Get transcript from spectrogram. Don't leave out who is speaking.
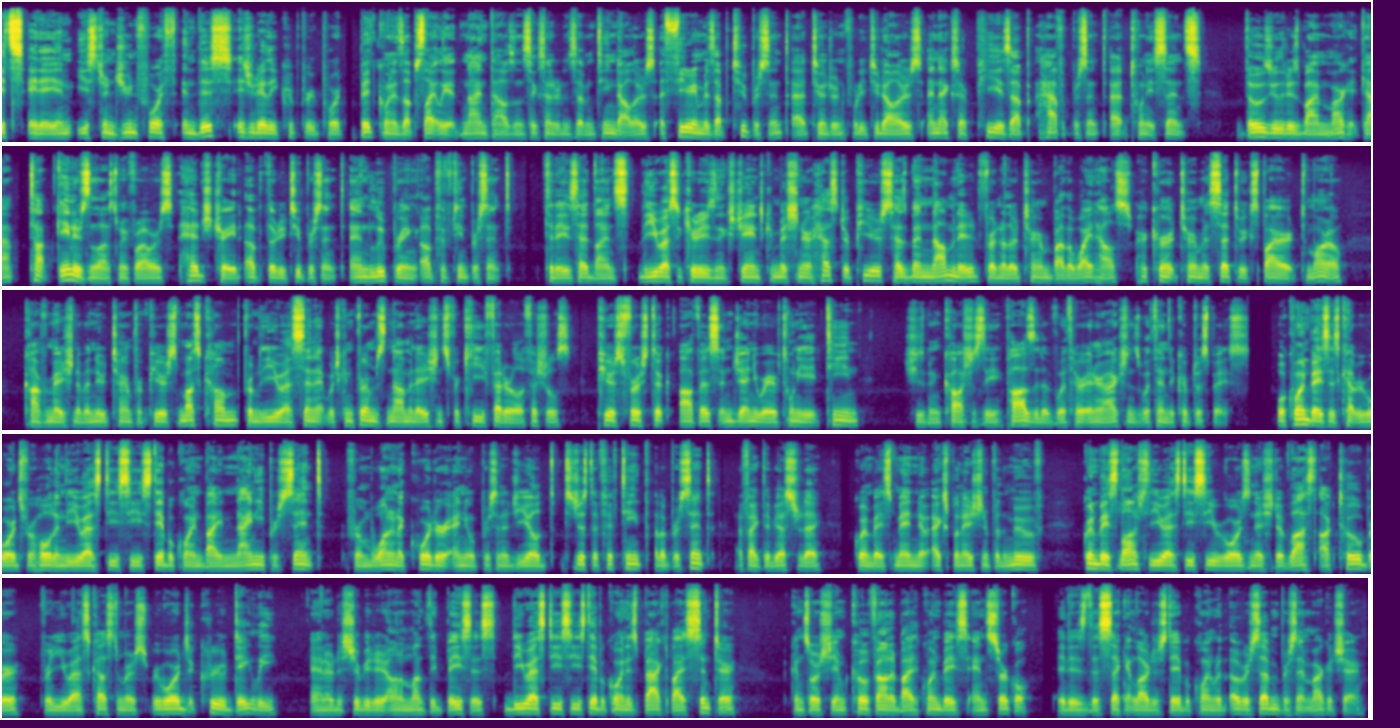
Speaker 1: It's 8 a.m. Eastern, June 4th, and this is your daily crypto report. Bitcoin is up slightly at $9,617. Ethereum is up 2% at $242, and XRP is up half a percent at 20 cents. Those are leaders by market cap. Top gainers in the last 24 hours Hedge Trade up 32%, and Loopring up 15%. Today's headlines The U.S. Securities and Exchange Commissioner Hester Peirce has been nominated for another term by the White House. Her current term is set to expire tomorrow. Confirmation of a new term for Peirce must come from the U.S. Senate, which confirms nominations for key federal officials. Peirce first took office in January of 2018. She's been cautiously positive with her interactions within the crypto space. Well, Coinbase has cut rewards for holding the USDC stablecoin by 90% from one and a quarter annual percentage yield to just a 15th of a percent effective yesterday. Coinbase made no explanation for the move. Coinbase launched the USDC rewards initiative last October for US customers. Rewards accrue daily and are distributed on a monthly basis. The USDC stablecoin is backed by Centre, a consortium co founded by Coinbase and Circle. It is the second largest stablecoin with over 7% market share.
